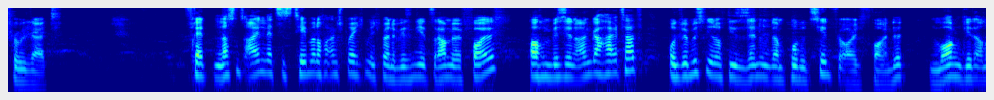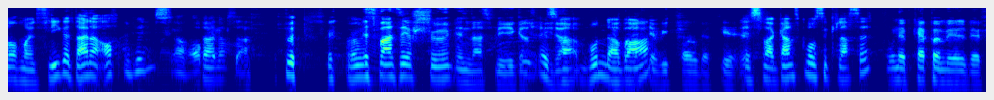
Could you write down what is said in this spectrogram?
True that. Fred, lass uns ein letztes Thema noch ansprechen. Ich meine, wir sind jetzt rammelvoll, auch ein bisschen angeheitert und wir müssen ja noch diese Sendung dann produzieren für euch, Freunde. Morgen geht auch noch mein Flieger. Deiner auch übrigens? Ja, auch Deiner. Es war sehr schön in Las Vegas. Es wieder. war wunderbar. Ja, wie toll das hier ist. Es war ganz große Klasse. Ohne Peppermill wäre es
